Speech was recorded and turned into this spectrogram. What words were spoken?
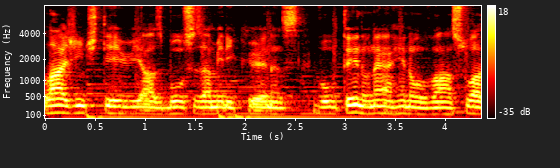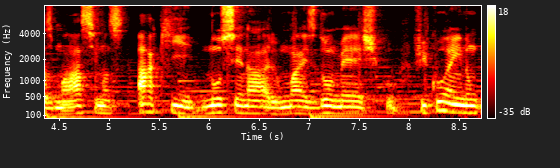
Lá a gente teve as bolsas americanas voltando né, a renovar suas máximas. Aqui, no cenário mais doméstico, ficou ainda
